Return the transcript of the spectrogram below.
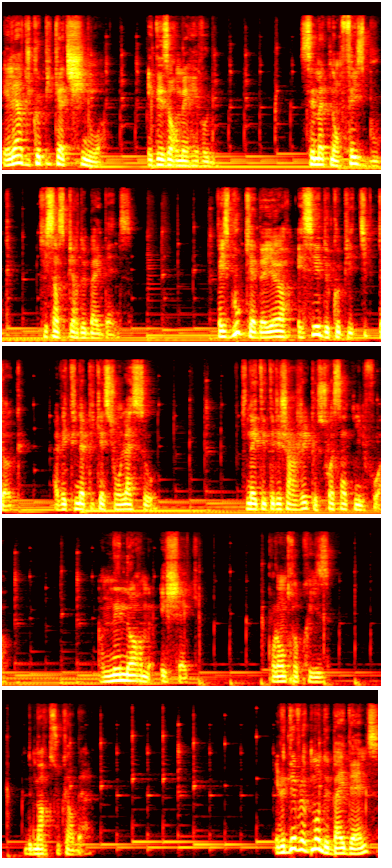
Et l'ère du copycat chinois est désormais révolue c'est maintenant Facebook qui s'inspire de ByteDance. Facebook qui a d'ailleurs essayé de copier TikTok avec une application Lasso qui n'a été téléchargée que 60 000 fois. Un énorme échec pour l'entreprise de Mark Zuckerberg. Et le développement de ByteDance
